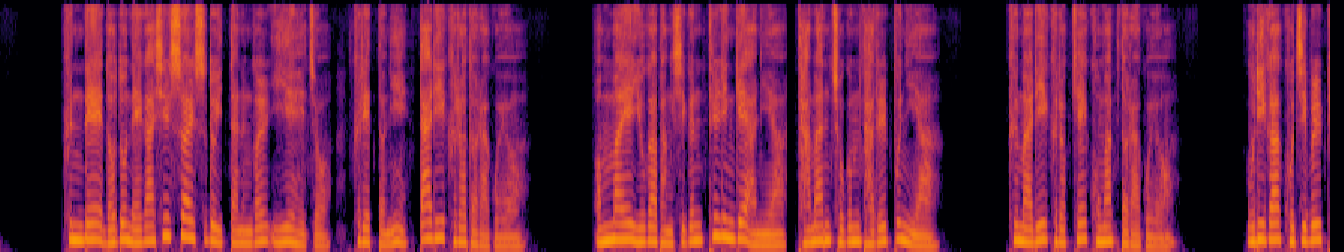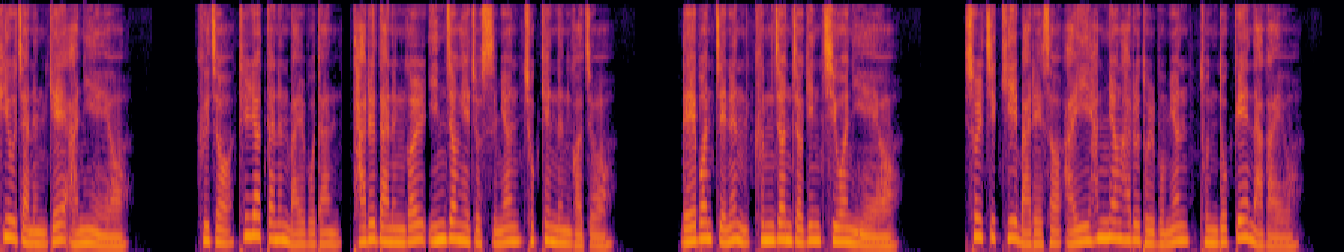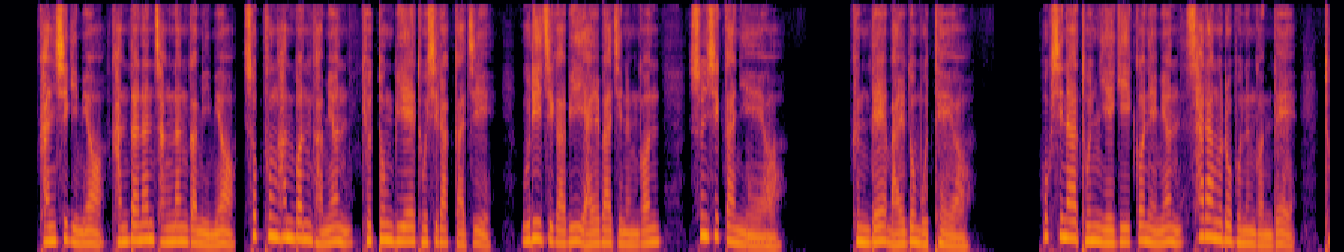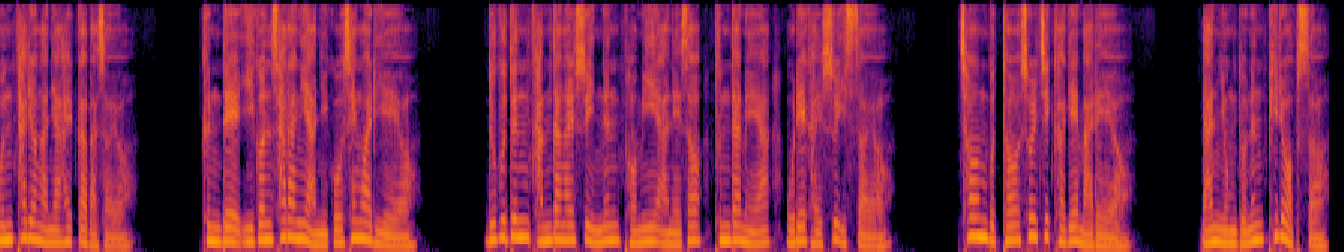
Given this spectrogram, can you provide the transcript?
근데 너도 내가 실수할 수도 있다는 걸 이해해줘. 그랬더니 딸이 그러더라고요. 엄마의 육아 방식은 틀린 게 아니야. 다만 조금 다를 뿐이야. 그 말이 그렇게 고맙더라고요. 우리가 고집을 피우자는 게 아니에요. 그저 틀렸다는 말보단 다르다는 걸 인정해 줬으면 좋겠는 거죠. 네 번째는 금전적인 지원이에요. 솔직히 말해서 아이 한 명 하루 돌보면 돈도 꽤 나가요. 간식이며 간단한 장난감이며 소풍 한 번 가면 교통비에 도시락까지 우리 지갑이 얇아지는 건 순식간이에요. 근데 말도 못해요. 혹시나 돈 얘기 꺼내면 사랑으로 보는 건데 돈 타령하냐 할까 봐서요. 근데 이건 사랑이 아니고 생활이에요. 누구든 감당할 수 있는 범위 안에서 분담해야 오래 갈 수 있어요. 처음부터 솔직하게 말해요. 난 용도는 필요 없어.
